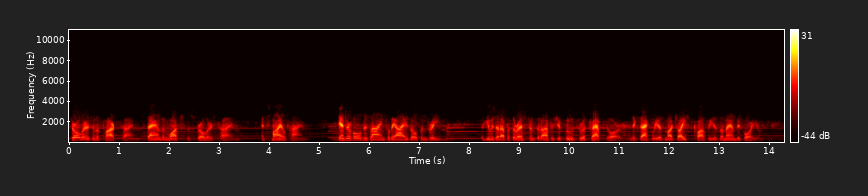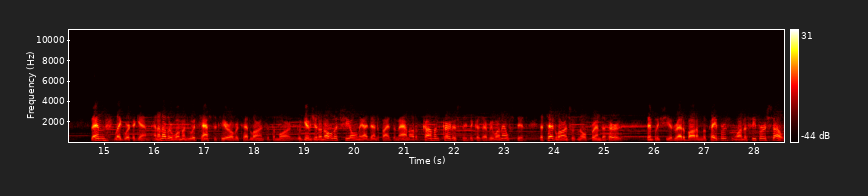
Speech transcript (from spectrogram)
Strollers in the park time, stand and watch the strollers time, and smile time. Interval designed for the eyes open dream. So use it up at the restaurant that offers you food through a trap door and exactly as much iced coffee as the man before you. Then legwork again, and another woman who had cast a tear over Ted Lawrence at the morgue, who gives you to know that she only identified the man out of common courtesy because everyone else did. That Ted Lawrence was no friend of hers. Simply she had read about him in the papers and wanted to see for herself.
